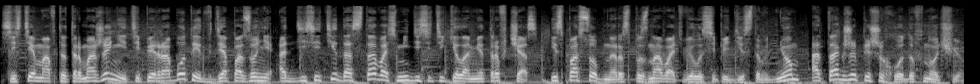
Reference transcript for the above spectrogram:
Система автоторможения теперь работает в диапазоне от 10 до 180 км в час и способна распознавать велосипедистов днем, а также пешеходов ночью.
